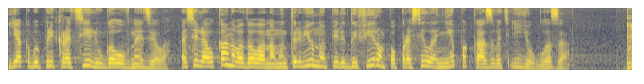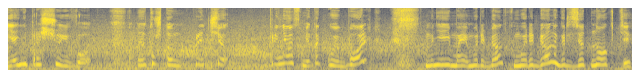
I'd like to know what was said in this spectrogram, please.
якобы прекратили уголовное дело. Асель Алканова дала нам интервью, но перед эфиром попросила не показывать ее глаза. Я не прощу его за то, что он принес мне такую боль, мне и моему ребенку. Мой ребенок грызет ногти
